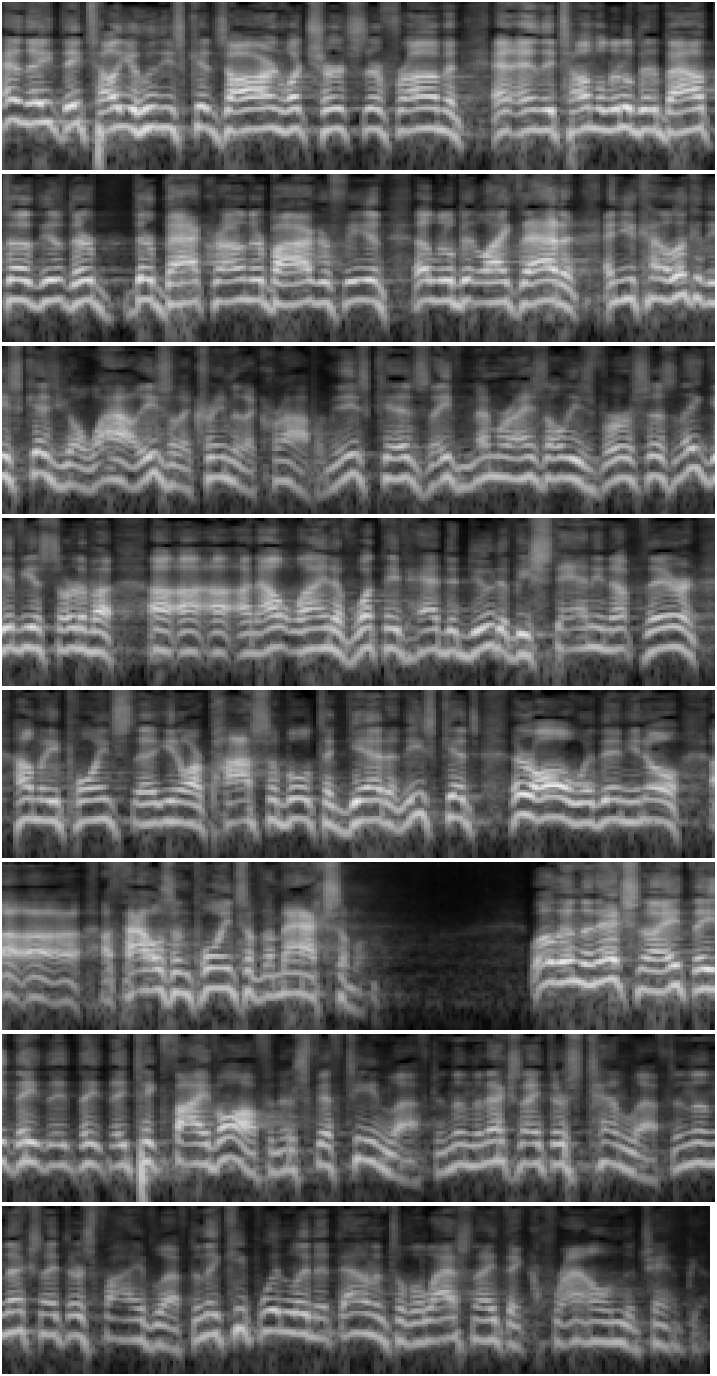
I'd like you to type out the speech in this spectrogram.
And they, they tell you who these kids are and what church they're from, and, and, and they tell them a little bit about uh, their, their background, and their biography, and a little bit like that. And, and you kind of look at these kids, you go, wow, these are the cream of the crop. I mean, these kids, they've memorized all these verses, and they give you sort of a, a, a an outline of what they've had to do to be standing up there and how many points you know, are possible to get. And these kids, they're all within, you know, uh, a thousand points of the maximum. Well, then the next night, they, they, they, they, take five off and there's 15 left. And then the next night, there's 10 left. And then the next night, there's five left. And they keep whittling it down until the last night they crown the champion.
